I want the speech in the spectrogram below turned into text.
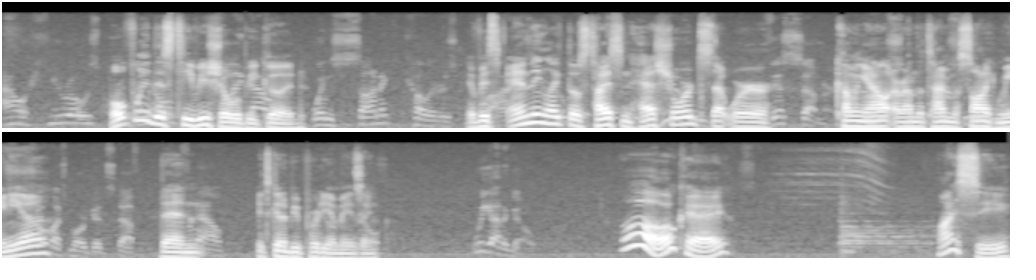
our heroes. Hopefully this? TV show will be good. when Sonic Colors If it's anything like those Tyson Hesse shorts that were summer. coming out around the time of Sonic Mania, so much more good stuff. For then it's gonna be pretty amazing. we gotta go. Oh, okay. I see.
